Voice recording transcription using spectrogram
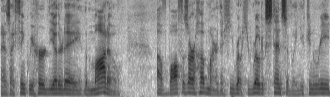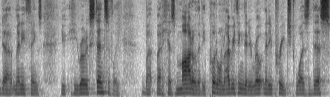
as I think we heard the other day, the motto of Balthasar Hubmaier that he wrote, he wrote extensively. And you can read uh, many things. You, he wrote extensively, but, but his motto that he put on everything that he wrote and that he preached was this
